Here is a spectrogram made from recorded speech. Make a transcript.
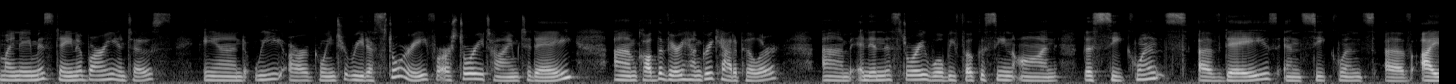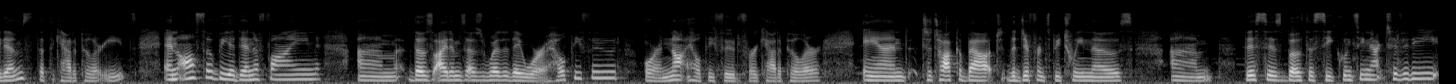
My name is Dana Barrientos, and we are going to read a story for our story time today um, called The Very Hungry Caterpillar. Um, and in this story, we'll be focusing on the sequence of days and sequence of items that the caterpillar eats, and also be identifying um, those items as whether they were a healthy food or a not healthy food for a caterpillar, and to talk about the difference between those. Um, this is both a sequencing activity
